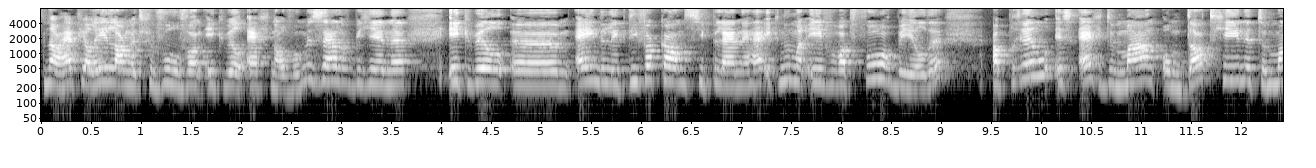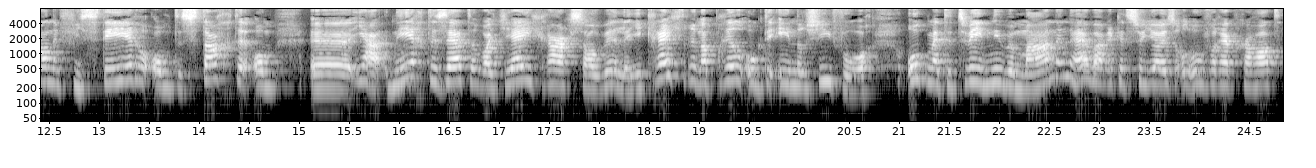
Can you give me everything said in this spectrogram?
Nou heb je al heel lang het gevoel van ik wil echt nou voor mezelf beginnen. Ik wil uh, eindelijk die vakantie plannen. Hè. Ik noem maar even wat voorbeelden. April is echt de maand om datgene te manifesteren, om te starten, om uh, ja, neer te zetten wat jij graag zou willen. Je krijgt er in april ook de energie voor. Ook met de twee nieuwe maanden, hè, waar ik het zojuist al over heb gehad,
